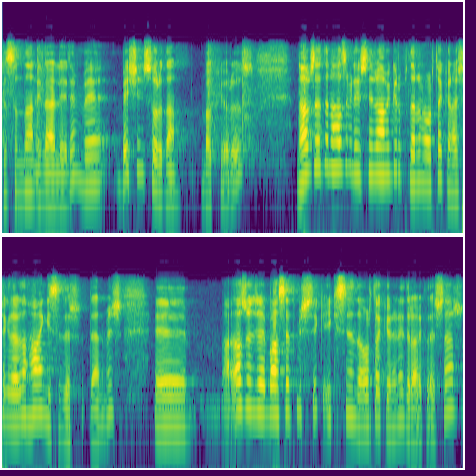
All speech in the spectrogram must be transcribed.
kısımdan ilerleyelim ve 5. sorudan bakıyoruz. Nabzade Nazım ile Hüseyin Rami Gürpınar'ın ortak yön aşağıdakilerden hangisidir denmiş. Ee, az önce bahsetmiştik. İkisinin de ortak yönü nedir arkadaşlar?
